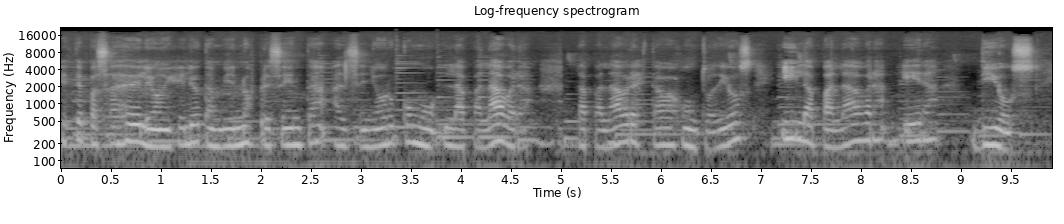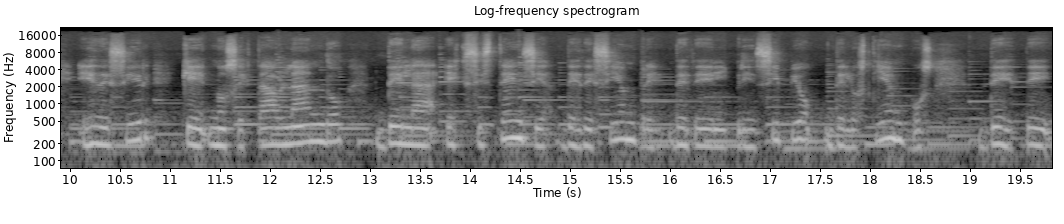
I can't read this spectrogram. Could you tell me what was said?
Este pasaje del Evangelio también nos presenta al Señor como la palabra. La palabra estaba junto a Dios y la palabra era Dios. Es decir, que nos está hablando de la existencia desde siempre, desde el principio de los tiempos, desde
